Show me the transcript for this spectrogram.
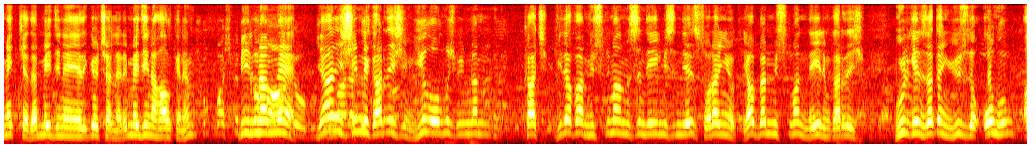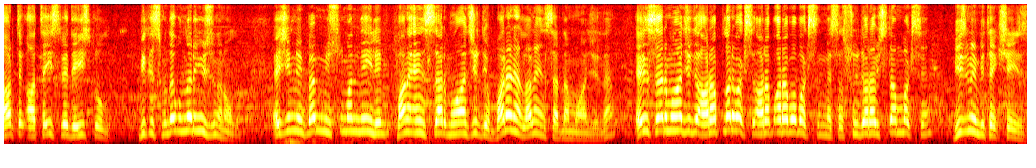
Mekke'de Medine'ye göçenleri Medine halkının bilmem ne. Yani bununla şimdi kardeşim yıl olmuş bilmem kaç. Bir defa Müslüman mısın değil misin diye soran yok. Ya ben Müslüman değilim kardeşim. Bu ülkenin zaten yüzde onu artık ateist ve deist oldu. Bir kısmı da bunların yüzünden oldu. E şimdi ben Müslüman değilim. Bana ensar muhacir diyor. Bana ne lan ensardan muhacirden? Ensar muhacir diyor. Araplar baksın. Arap araba baksın mesela. Suudi Arabistan baksın. Biz mi bir tek şeyiz?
